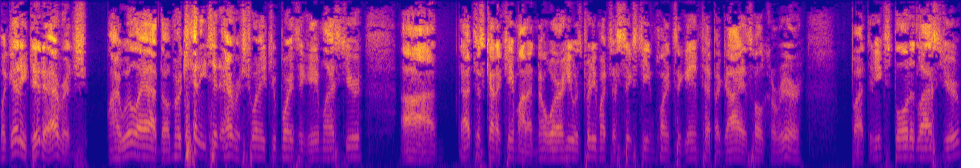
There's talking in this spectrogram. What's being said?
Maggette did average. I will add though, Maggette did average 22 points a game last year. Uh, that just kind of came out of nowhere. He was pretty much a 16 points a game type of guy his whole career, but he exploded last year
